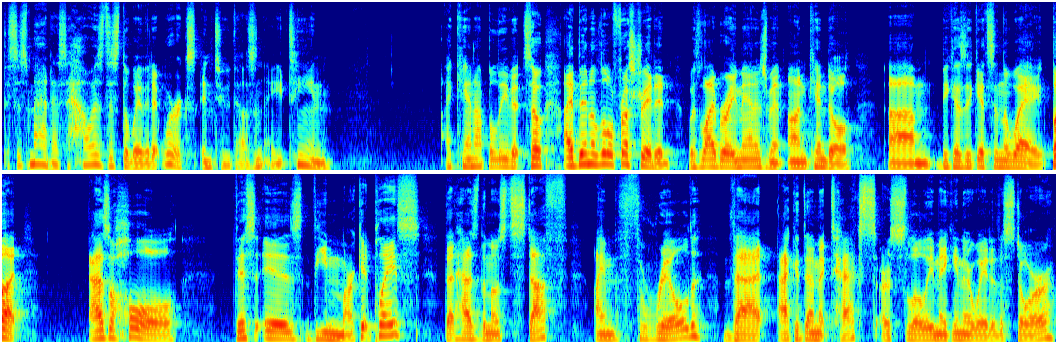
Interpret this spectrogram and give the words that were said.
this is madness. How is this the way that it works in 2018? I cannot believe it. So I've been a little frustrated with library management on Kindle um, because it gets in the way. But as a whole, this is the marketplace that has the most stuff. I'm thrilled that academic texts are slowly making their way to the store,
